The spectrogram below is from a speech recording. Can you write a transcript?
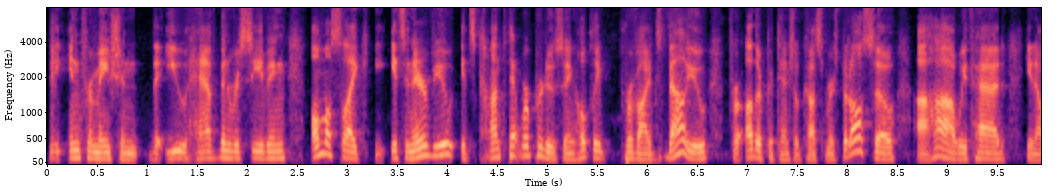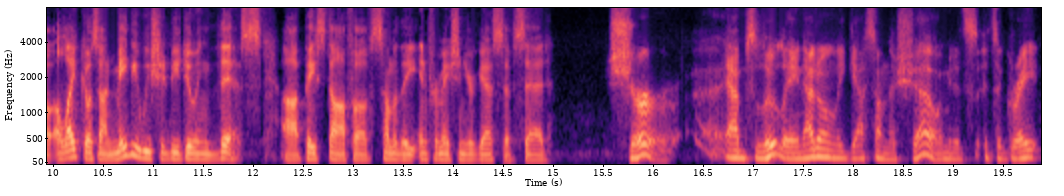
the information that you have been receiving. Almost like it's an interview it's content we're producing hopefully provides value for other potential customers but also aha we've had you know a light goes on. Maybe we should be doing this uh, based off of some of the information your guests have said. Sure absolutely not only guests on the show i mean it's it's a great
